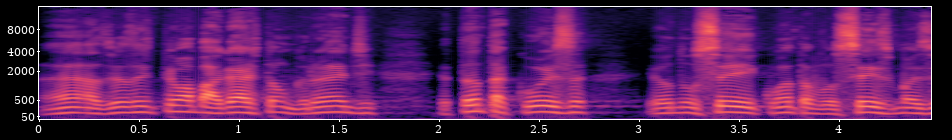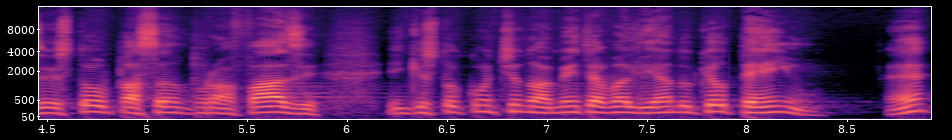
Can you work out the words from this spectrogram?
É, às vezes a gente tem uma bagagem tão grande, é tanta coisa, eu não sei quanto a vocês, mas eu estou passando por uma fase em que estou continuamente avaliando o que eu tenho. Né?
